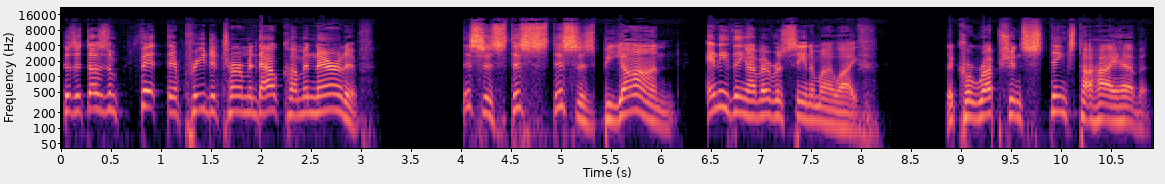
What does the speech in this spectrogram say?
because it doesn't fit their predetermined outcome and narrative. This is this this is beyond anything I've ever seen in my life. The corruption stinks to high heaven.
